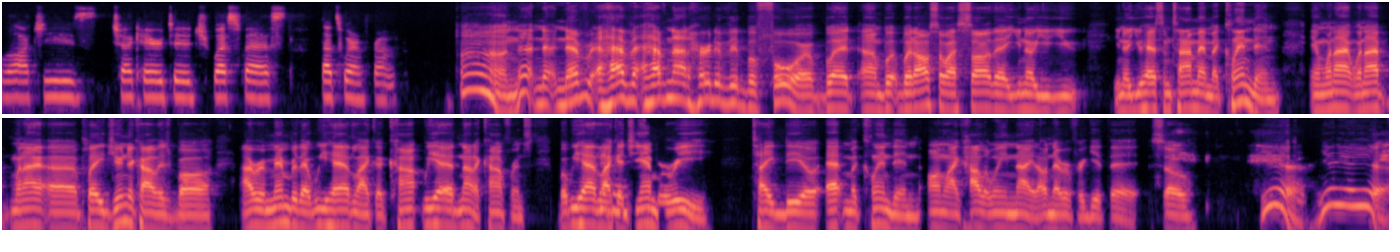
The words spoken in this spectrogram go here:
Kolaches, Czech Heritage, West Fest. That's where I'm from. Uh, ne ne never I haven't have not heard of it before, but um, but but also I saw that you know you you you know you had some time at McLennan, and when I when I when I uh played junior college ball, I remember that we had like a con we had not a conference, but we had like a hmm jamboree type deal at McLennan on like Halloween night. I'll never forget that. So yeah, yeah, yeah, yeah.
